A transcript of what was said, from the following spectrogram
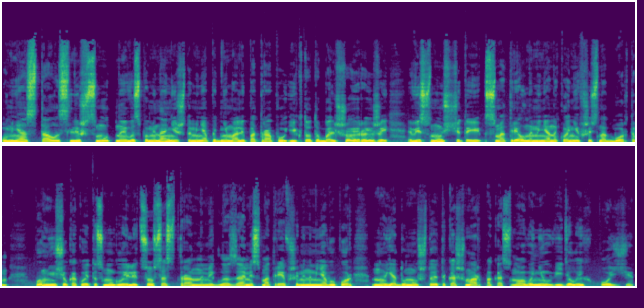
У меня осталось лишь смутное воспоминание, что меня поднимали по трапу, и кто-то большой, рыжий, веснущатый смотрел на меня, наклонившись над бортом. Помню еще какое-то смуглое лицо со странными глазами, смотревшими на меня в упор, но я думал, что это кошмар, пока снова не увидел их позже.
